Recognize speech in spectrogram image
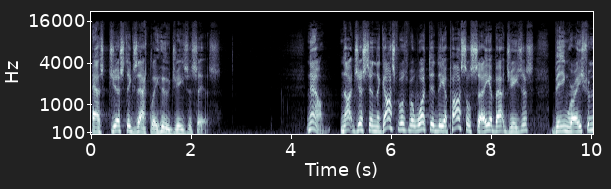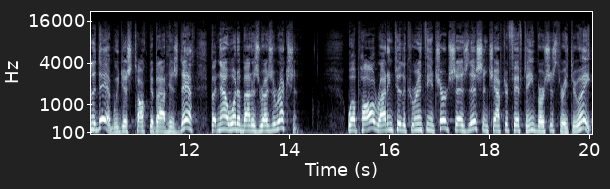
as just exactly who Jesus is. Now, not just in the Gospels, but what did the apostles say about Jesus being raised from the dead? We just talked about his death, but now what about his resurrection? Well, Paul, writing to the Corinthian church, says this in chapter 15, verses 3 through 8.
